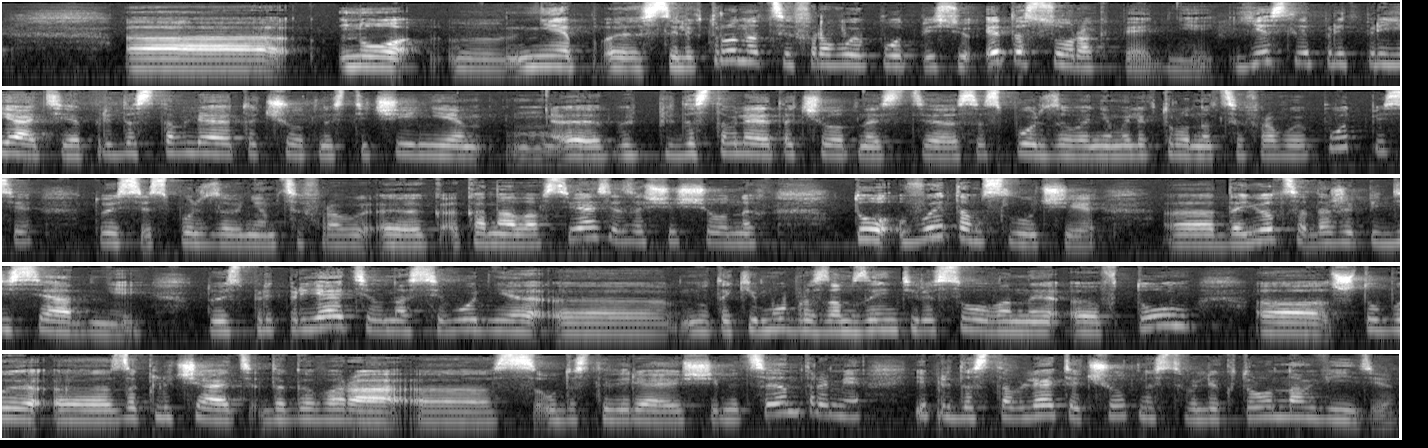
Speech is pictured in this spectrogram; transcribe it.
но э, не п- с электронно-цифровой подписью, это 45 дней. Если предприятия предоставляют отчетность течение, э, предоставляют отчетность э, с использованием электронно-цифровой подписи, то есть с использованием цифровых, э, каналов связи защищенных, то в этом случае э, дается даже 50 дней. То есть предприятия у нас сегодня э, ну, таким образом заинтересованы э, в том, э, чтобы э, заключать договора э, с удостоверяющими центрами и предоставлять отчетность в электронном виде.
